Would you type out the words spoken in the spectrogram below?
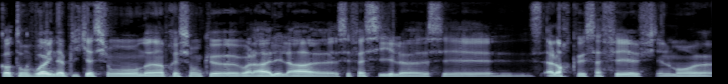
quand on voit une application, on a l'impression que voilà, elle est là, euh, c'est facile, euh, c'est alors que ça fait finalement euh,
